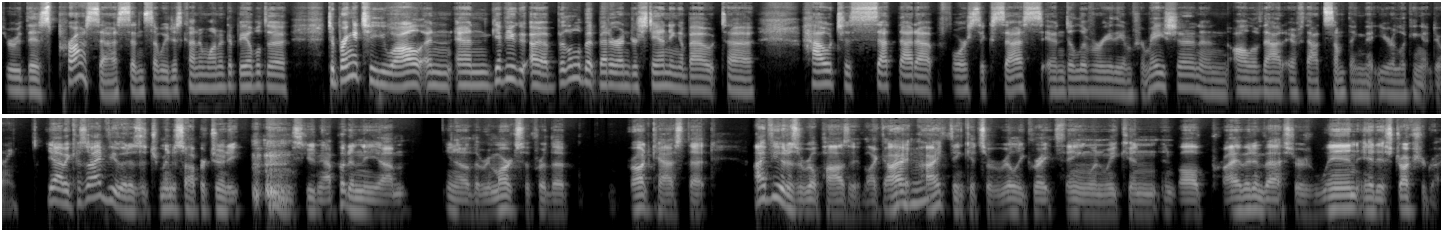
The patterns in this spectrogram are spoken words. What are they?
through this process and so we just kind of wanted to be able to to bring it to you all and and give you a bit- little bit better understanding about uh, how to set that up for success and delivery of the information and all of that if that's something that you're looking at doing Yeah, because I view it as a tremendous opportunity. Excuse me. I put in the um, you know, the remarks for the broadcast that I view it as a real positive. Like I, Mhm. I think it's a really great thing when we can involve private investors when it is structured right.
